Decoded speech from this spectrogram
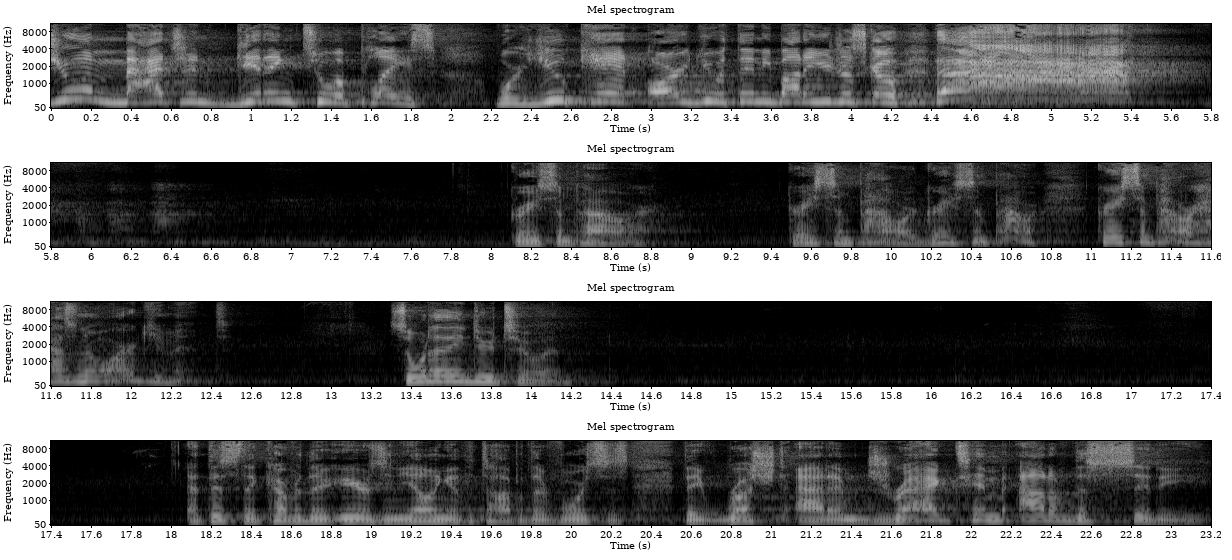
you imagine getting to a place where you can't argue with anybody? You just go, ah! Grace and power. Grace and power, grace and power. Grace and power has no argument. So, what do they do to him? At this, they covered their ears and yelling at the top of their voices, they rushed at him, dragged him out of the city,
